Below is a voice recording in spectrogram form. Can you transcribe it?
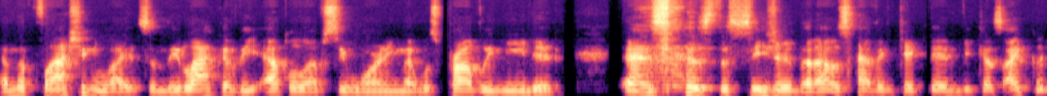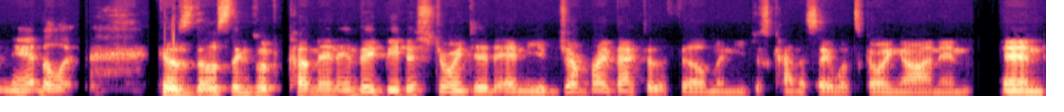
and the flashing lights and the lack of the epilepsy warning that was probably needed as as the seizure that I was having kicked in because I couldn't handle it because those things would come in and they'd be disjointed and you jump right back to the film and you just kind of say what's going on and and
